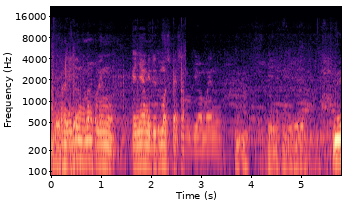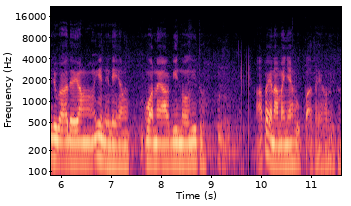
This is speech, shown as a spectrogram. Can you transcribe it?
Kalau kayak gini cuman kalau yang kayaknya yang gitu tuh mau spesial dia main ini sendiri deh. Ini juga ada yang ini nih yang warna albino gitu. Apa ya namanya lupa saya kalau itu.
